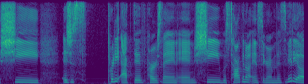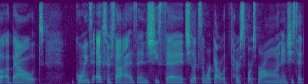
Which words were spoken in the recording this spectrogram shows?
she is just pretty active person and she was talking on Instagram in this video about going to exercise and she said she likes to work out with her sports bra on and she said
